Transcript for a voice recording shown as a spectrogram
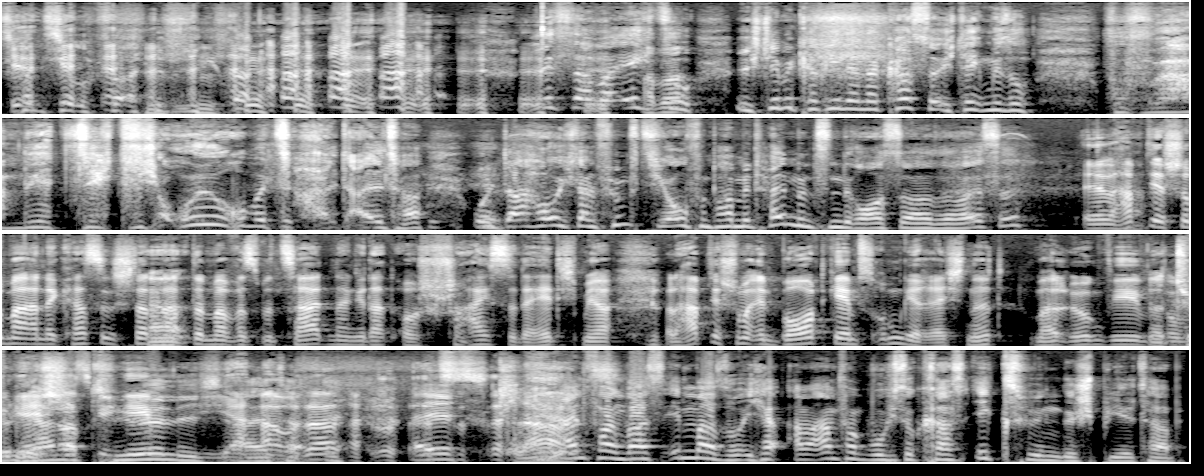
20 Euro für alles. ist aber echt Aber- so. Ich stehe mit Karina in der Kasse, ich denke mir so, wofür haben wir jetzt 60 Euro bezahlt, Alter? Und da hau ich dann 50 Euro für ein paar Metallmünzen draus oder so, weißt du? Äh, habt ihr schon mal an der Kasse gestanden, habt ihr mal was bezahlt und dann gedacht, oh scheiße, da hätte ich mir. Oder habt ihr schon mal in Boardgames umgerechnet? Mal irgendwie Natürlich. Ja, natürlich, Ja, Alter. oder? Ey, Das ist- Am Anfang war es immer so. Ich hab am Anfang, wo ich so krass X-Wing gespielt habe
